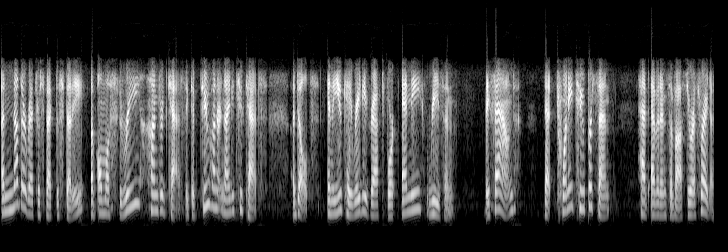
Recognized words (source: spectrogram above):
Another retrospective study of almost 300 cats, they took 292 cats, adults, in the UK radiographed for any reason. They found that 22% had evidence of osteoarthritis.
